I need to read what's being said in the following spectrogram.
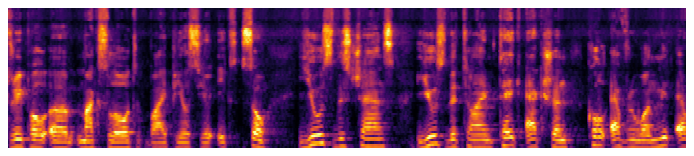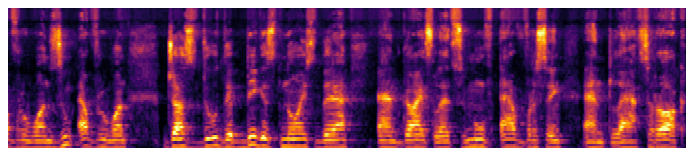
triple uh, max load by PLCUX so use this chance use the time take action call everyone meet everyone zoom everyone just do the biggest noise there and guys let's move everything and let's rock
